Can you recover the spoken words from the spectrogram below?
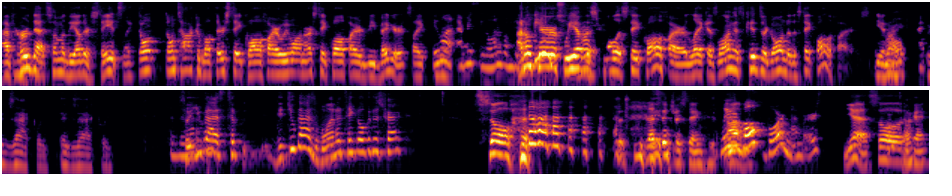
I've heard that some of the other states like don't don't talk about their state qualifier. We want our state qualifier to be bigger. It's like we want every single one of them. To I don't care if we have Right. the smallest state qualifier. Like as long as kids are going to the state qualifiers, you know. right. Right. Exactly. Exactly. 'Cause we So you go. guys took? Did you guys want to take over this track? So that's interesting. we were Um, both board members. Yeah. So Okay. Okay.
